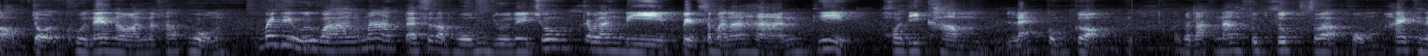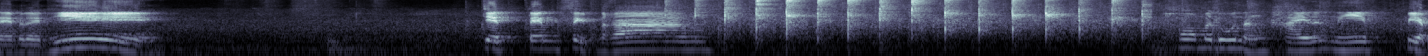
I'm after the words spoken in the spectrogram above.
ตอบโจทย์คุณแน่นอนนะครับผมไม่ได้หวือหวามาก แต่สำหรับผมอยู่ในช่วงกำลังดี เปรียบสมือนอาหารที่พอดีคำและกลมกล่อมรักนะซุปๆสำหรับผมให้คะแนนไปเลยที่7เต็ม10นะครับพอมาดูหนังไทยเรื่องนี้ เปรียบ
